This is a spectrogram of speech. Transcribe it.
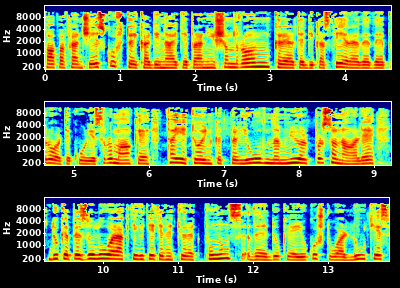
Papa Françesku ftoi kardinalët e pranishëm në Romë, krerët e dikastereve dhe eprorët e Kuries romake ta jetojnë këtë periudhë në mënyrë personale duke pezulluar aktivitetin e tyre të punës dhe duke iu kushtuar lutjes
